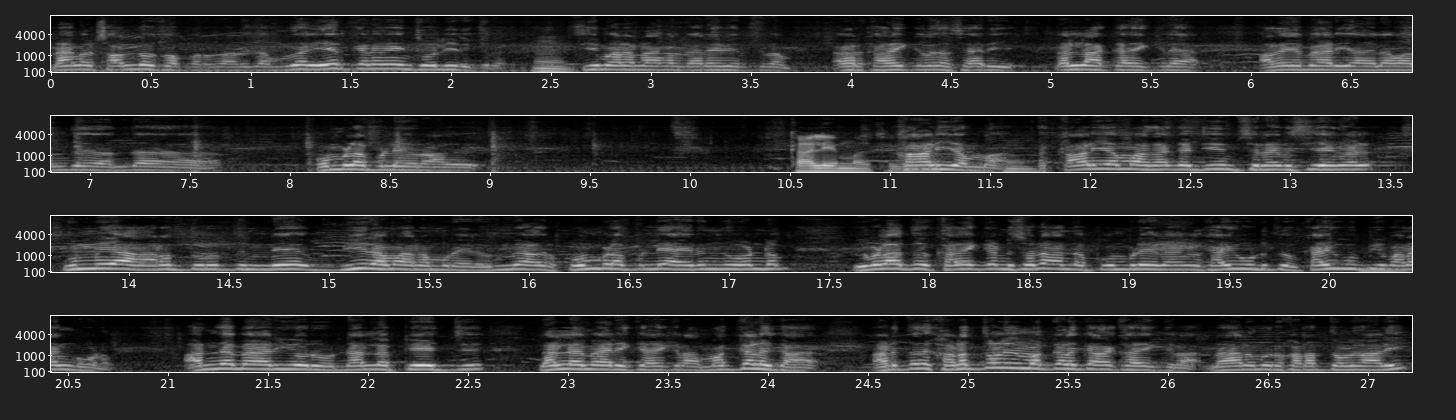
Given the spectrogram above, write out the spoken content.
நாங்கள் சந்தோஷப்படுறோம். முதல் ஏற்கனவே சொல்லியிருக்கிறோம். சீமானை நாங்கள் வரவேற்கிறோம். அவர் கதைக்கிறது சரி நல்லா கதைக்கிறார் அதே மாதிரி அதில் வந்து அந்த பொம்பளை பிள்ளை ஒரு ஆள். காளியம்மா காளியம்மா. காளியம்மா தங்கச்சியும் சில விஷயங்கள் உண்மையா அறத்துறுத்து நே- வீரமான முறையில் உண்மையா ஒரு பொம்பளை பிள்ளையா இருந்து கொண்டும் இவ்வளவு கதைக்கன்னு சொன்னா அந்த பொம்பளையை நாங்கள் கை கொடுத்து கை கூப்பி வணங்கணும். அந்த மாதிரி ஒரு நல்ல பேச்சு நல்ல மாதிரி கதைக்கிறான் மக்களுக்காக. அடுத்தது கடத்தொழில் மக்களுக்காக கதைக்கிறான். நானும் ஒரு கடத்தொழிலாளி.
